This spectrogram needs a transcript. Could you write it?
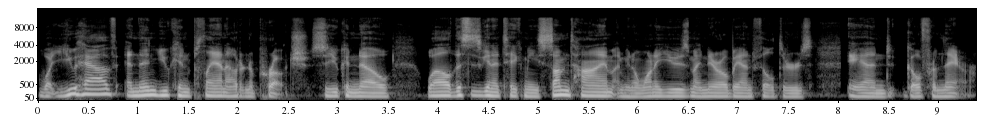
what you have and then you can plan out an approach. So you can know well this is going to take me some time i'm going to want to use my narrowband filters and go from there.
